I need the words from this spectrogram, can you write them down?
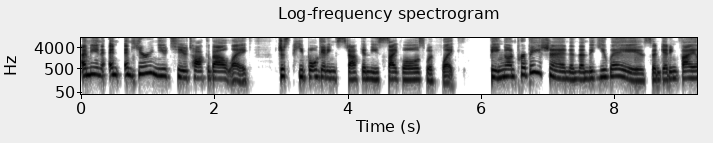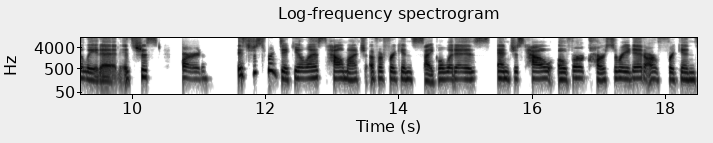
I mean, and and hearing you two talk about like just people getting stuck in these cycles with like being on probation and then the UAs and getting violated. It's just hard it's just ridiculous how much of a freaking cycle it is and just how over incarcerated our freaking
